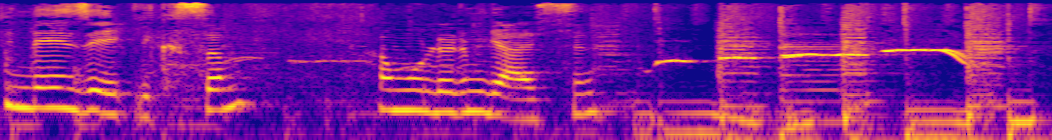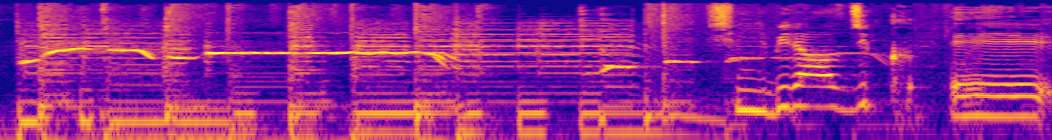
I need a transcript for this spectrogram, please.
Şimdi en zevkli kısım hamurlarım gelsin. Şimdi birazcık e,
